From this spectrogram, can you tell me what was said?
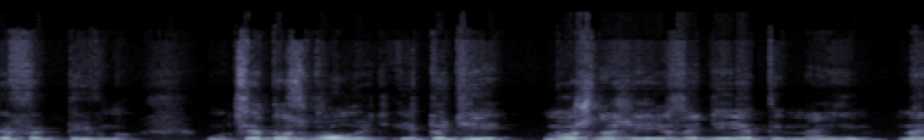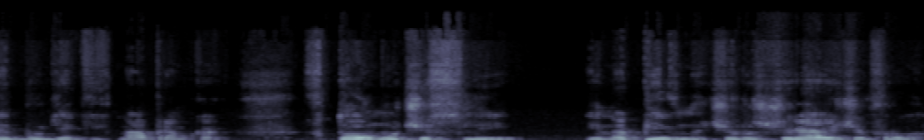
ефективно, ну, це дозволить. І тоді можна ж її задіяти на, на будь-яких напрямках, в тому числі і на півночі, розширяючи фронт.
